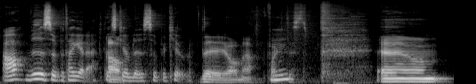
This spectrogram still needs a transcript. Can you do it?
ja, vi är supertaggade. Det ska Ja. bli superkul. Det är jag med faktiskt. Ehm,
